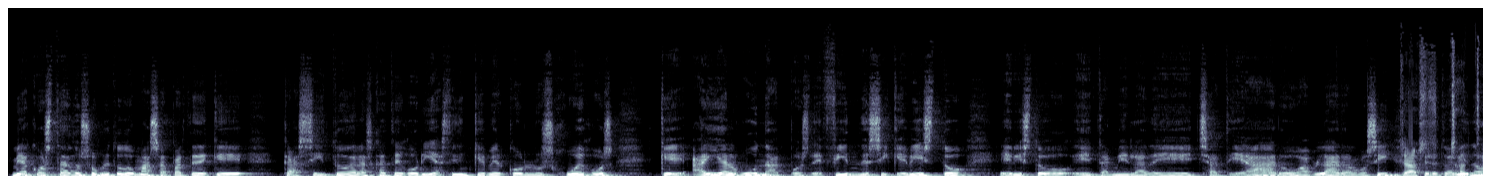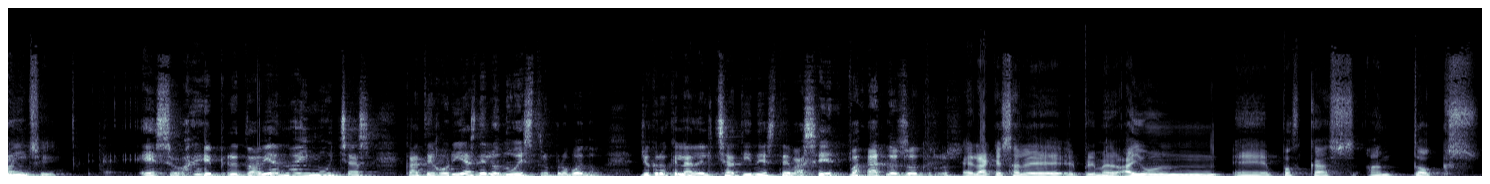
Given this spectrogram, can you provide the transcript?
me ha costado sobre todo más, aparte de que casi todas las categorías tienen que ver con los juegos, que hay alguna, pues de fitness sí que he visto, he visto eh, también la de chatear o hablar, algo así, pero todavía no hay... Eso, pero todavía no hay muchas categorías de lo nuestro. Pero bueno, yo creo que la del chatting este va a ser para nosotros. Es la que sale el primero. Hay un eh, podcast Untalks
